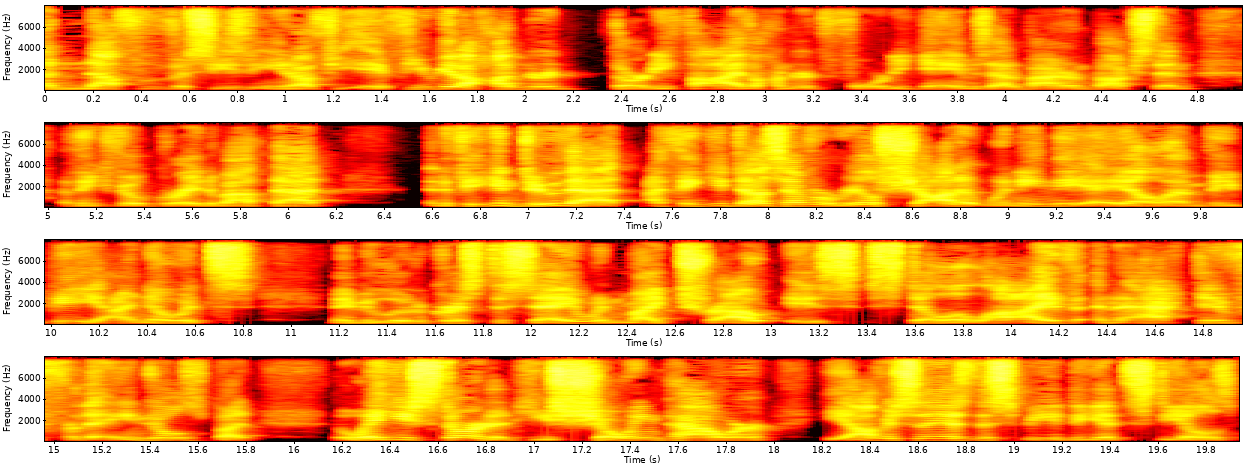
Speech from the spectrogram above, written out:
enough of a season. You know, if you, if you get 135, 140 games out of Byron Buxton, I think you feel great about that. And if he can do that, I think he does have a real shot at winning the AL MVP. I know it's maybe ludicrous to say when Mike Trout is still alive and active for the Angels, but the way he started, he's showing power. He obviously has the speed to get steals.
